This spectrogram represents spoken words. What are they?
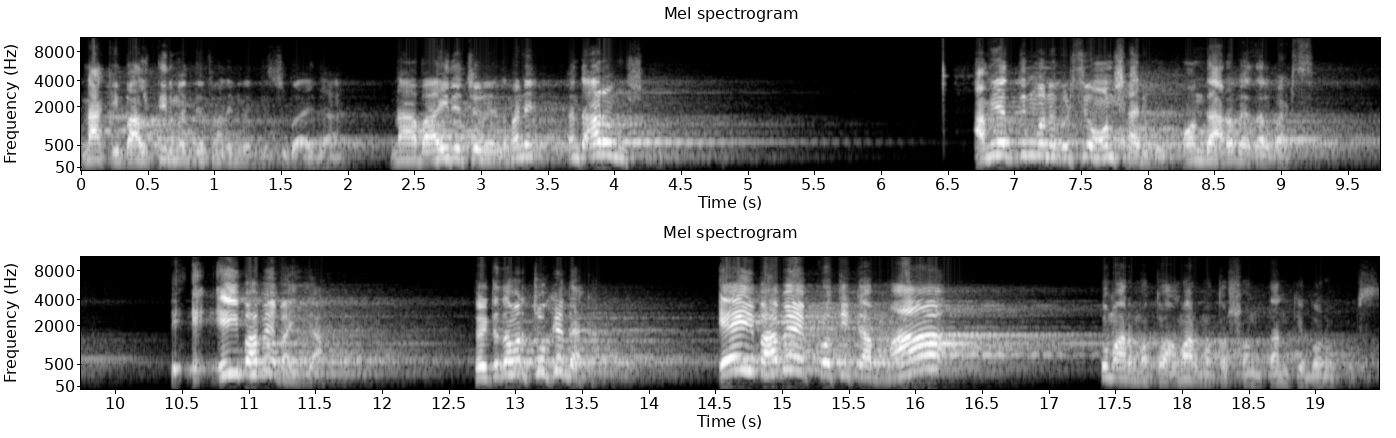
না কি বালতির মধ্যে, ফানির মধ্যে চুবাই যায় না, বাইরে চলে যায়। মানে আরও মুশকিল। আমি একদিন মনে করছি অন সারবো অন্ধে আরও বেজাল বাড়ছে। এইভাবে ভাইয়া, তো এটা তো আমার চোখে দেখা। এইভাবে প্রতিটা মা তোমার মতো, আমার মতো সন্তানকে বড় করছে।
